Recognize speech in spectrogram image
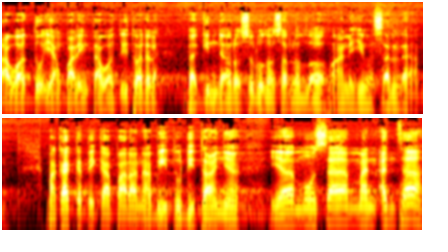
tawaduk yang paling tawaduk itu adalah baginda Rasulullah sallallahu alaihi wasallam. Maka ketika para nabi itu ditanya, "Ya Musa, man anta?"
